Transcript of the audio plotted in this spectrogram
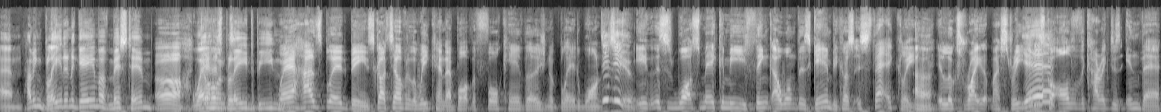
Um, having Blade in a game, I've missed him. Oh, where has. Blade been? Where has Blade been? Scott Tilford the weekend I bought the 4K version of Blade 1. Did you? It- this is what's making me think I want this game because aesthetically it looks right up my street. And Uh-huh. Yeah. it's got all of the characters in there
